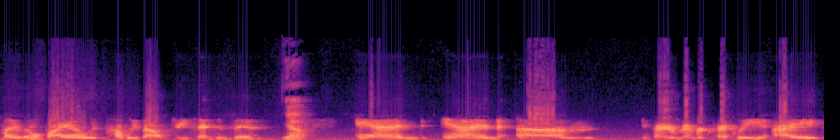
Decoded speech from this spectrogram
my little bio was probably about three sentences. Yep. And and um, if I remember correctly, I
